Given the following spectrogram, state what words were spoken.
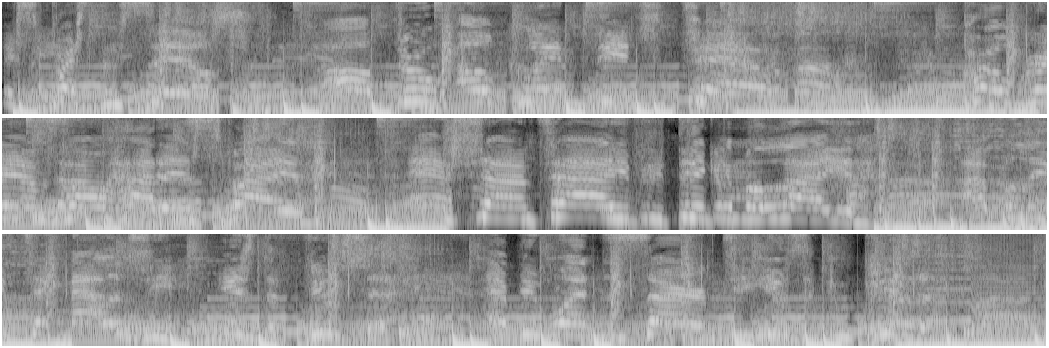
express themselves, all through Oakland Digital. Uh, programs on how to inspire. Ask Shaun Tai if you think I'm a liar. I believe technology is the future. Everyone deserves to use a computer.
